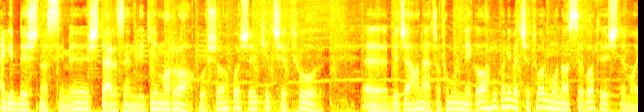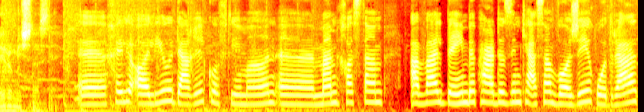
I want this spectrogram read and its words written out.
اگه بشناسیمش در زندگی ما راهگشاه باشه که چطور به جهان اطرافمون نگاه می‌کنیم و چطور مناسبات اجتماعی رو می‌شناسیم. خیلی عالی و دقیق گفتیمان من می‌خواستم اول به این بپردازیم که اصلا واژه قدرت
